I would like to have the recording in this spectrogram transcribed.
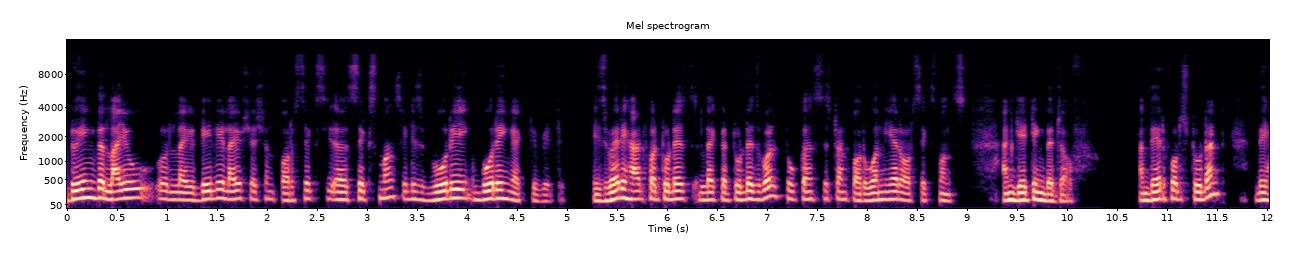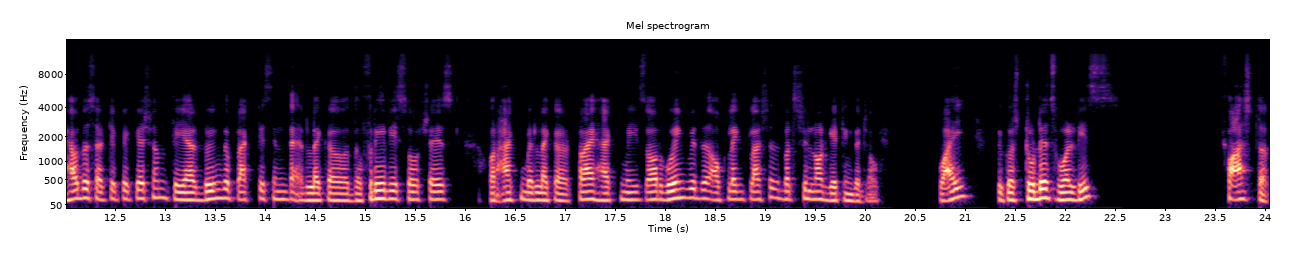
doing the live like daily live session for six uh, six months, it is boring boring activity. It's very hard for today's like a today's world to consistent for one year or six months and getting the job. And therefore, student they have the certification. They are doing the practice in the like uh, the free resources or hack like a try hack hackme's or going with the offline classes, but still not getting the job. Why? Because today's world is faster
